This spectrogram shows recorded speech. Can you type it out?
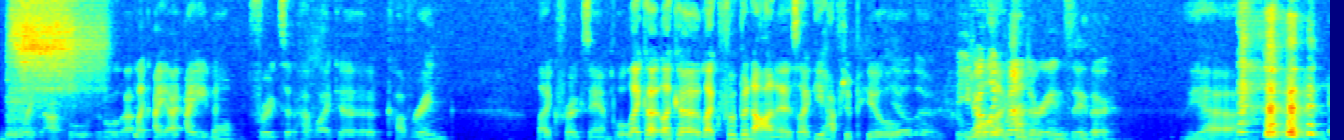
like apples and all that. Like I, I, I eat more fruits that have like a covering. Like for example, like a like a like for bananas, like you have to peel. Peel them. But you don't Or, like, like- mandarins either. Yeah. I don't.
